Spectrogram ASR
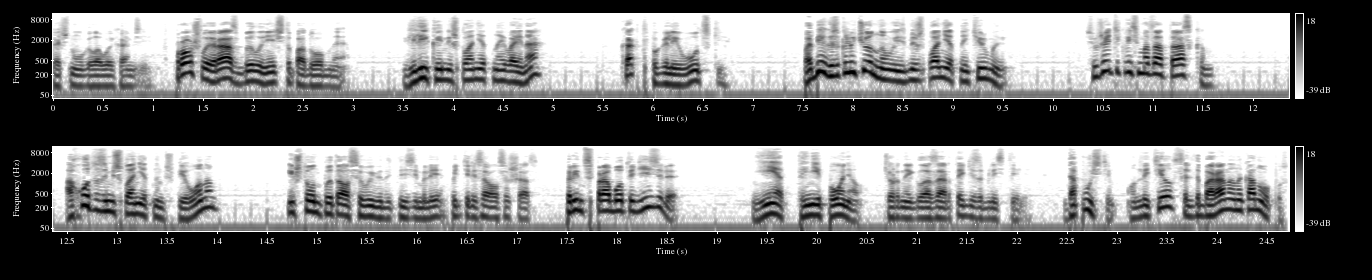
качнул головой Хамзи. В прошлый раз было нечто подобное. Великая межпланетная война? Как-то по-голливудски. Побег заключенного из межпланетной тюрьмы. Сюжетик весьма затаскан. Охота за межпланетным шпионом. И что он пытался выведать на Земле, поинтересовался Шас. Принцип работы дизеля? Нет, ты не понял. Черные глаза Артеги заблестели. Допустим, он летел с Альдебарана на Канопус,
